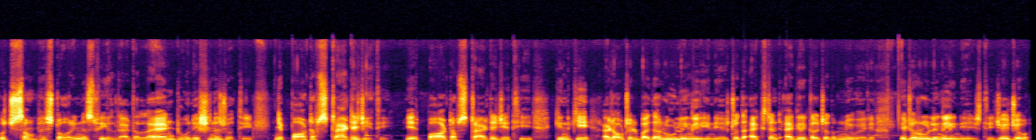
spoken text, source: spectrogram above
कुछ some historians feel that the land donation जो थी, ये पार्ट ऑफ़ स्ट्रैटेजी थी। ये पार्ट ऑफ़ स्ट्रैटेजी थी किनकी adopted by the ruling lineage to the extent agriculture the new area ये जो रूलिंग लीनेज थी जो जो,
